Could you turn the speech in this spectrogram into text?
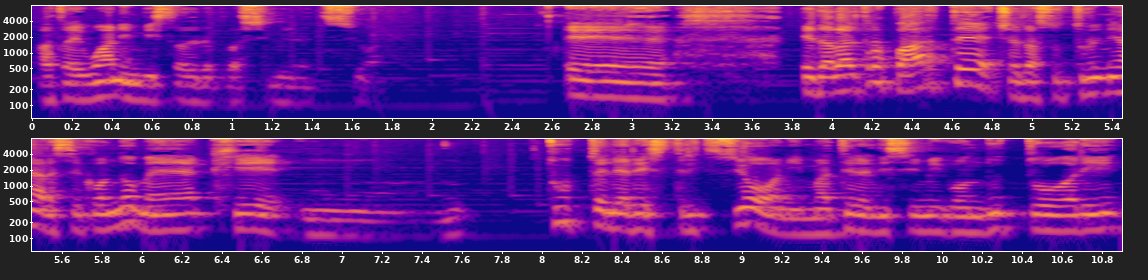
a Taiwan in vista delle prossime elezioni. E, e dall'altra parte c'è da sottolineare secondo me che mh, tutte le restrizioni in materia di semiconduttori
